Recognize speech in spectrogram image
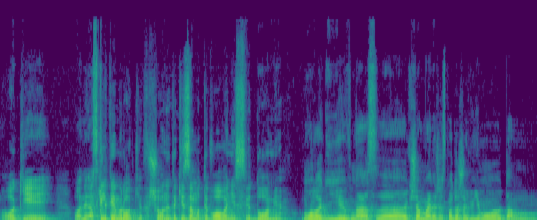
Окей. Вони... А скільки їм років? Що вони такі замотивовані, свідомі? Молоді, в нас, е, якщо менеджер з продажу, йому там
